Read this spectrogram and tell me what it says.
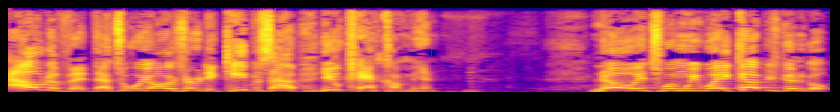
out of it. That's what we always heard, to keep us out. You can't come in. No, it's when we wake up, he's going to go.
